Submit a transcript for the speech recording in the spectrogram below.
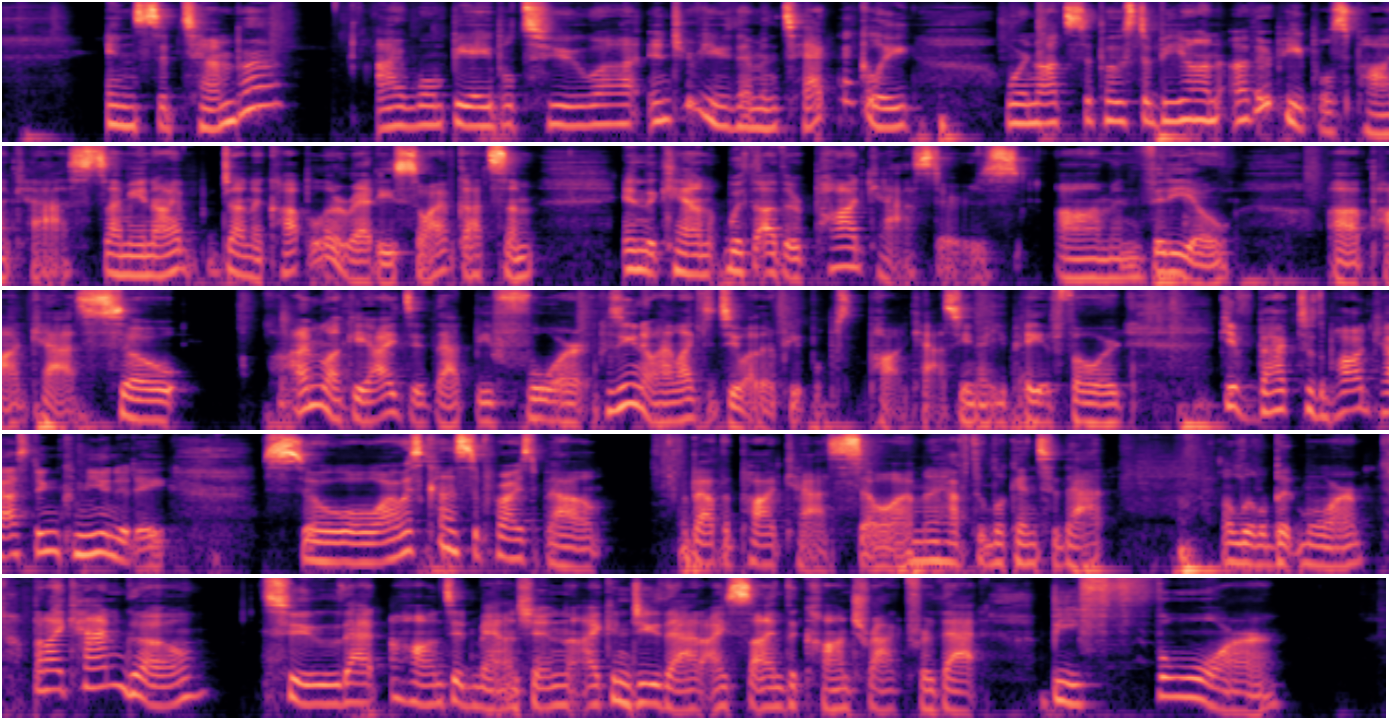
in September." I won't be able to uh, interview them. And technically, we're not supposed to be on other people's podcasts. I mean, I've done a couple already, so I've got some in the can with other podcasters um, and video uh, podcasts. So I'm lucky I did that before because, you know, I like to do other people's podcasts. You know, you pay it forward, give back to the podcasting community. So I was kind of surprised about about the podcast. So I'm going to have to look into that a little bit more. But I can go to that haunted mansion. I can do that. I signed the contract for that before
